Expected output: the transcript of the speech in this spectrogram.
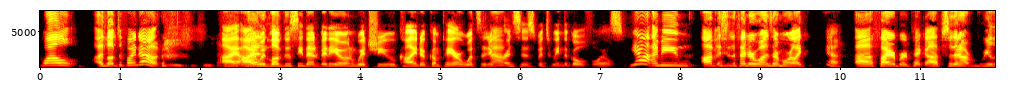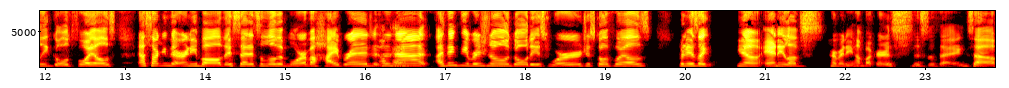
well, I'd love to find out. I, I would love to see that video in which you kind of compare what's the Yeah. differences between the gold foils. Yeah, I mean, obviously the Fender ones are more like Yeah. uh, Firebird pickups, so they're not really gold foils. And I was talking to Ernie Ball; they said it's a little bit more of a hybrid than that. I think the original Goldies were just gold foils, but it's like you know, Annie loves her mini humbuckers. Is the thing. So,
